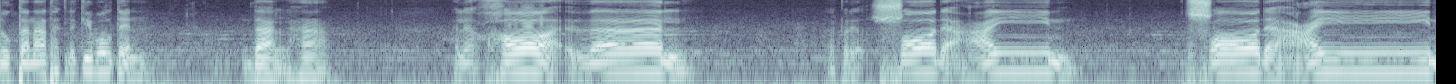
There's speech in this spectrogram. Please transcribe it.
নুক্তা না থাকলে কি বলতেন? দাল হ্যাঁ। তাহলে খ দাল তারপরে সদ আইন সদ আইন,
